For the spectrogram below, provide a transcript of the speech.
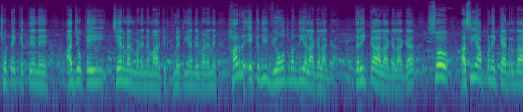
ਛੋਟੇ ਕਿੱਤੇ ਨੇ, ਅੱਜ ਉਹ ਕਈ ਚੇਅਰਮੈਨ ਬਣੇ ਨੇ ਮਾਰਕੀਟ ਕਮੇਟੀਆਂ ਦੇ ਬਣੇ ਨੇ, ਹਰ ਇੱਕ ਦੀ ਵਿਉਂਤਬੰਦੀ ਅਲੱਗ-ਅਲੱਗ ਆ। ਤਰੀਕਾ ਅਲੱਗ-ਅਲੱਗ ਆ। ਸੋ ਅਸੀਂ ਆਪਣੇ ਕੈਡਰ ਦਾ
